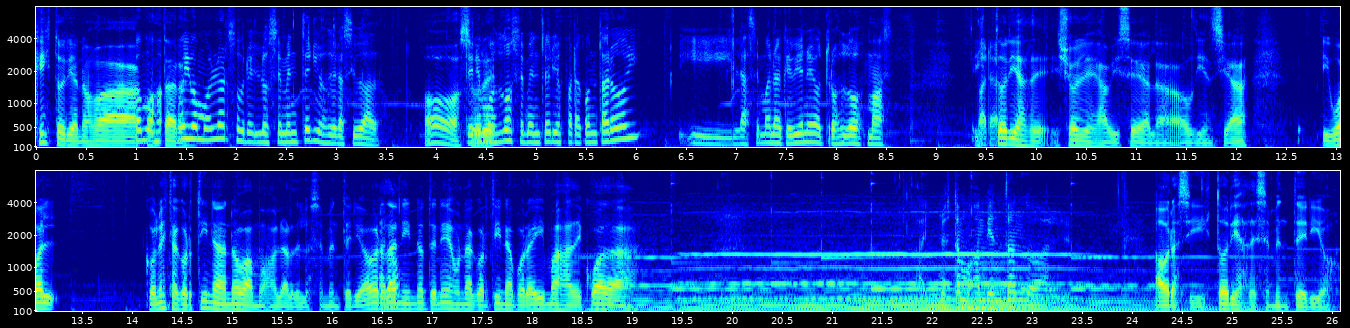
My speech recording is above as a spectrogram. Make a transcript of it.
historia nos va a contar? hoy vamos a hablar sobre los cementerios de la ciudad. Oh, Tenemos dos cementerios para contar hoy y la semana que viene otros dos más. Historias de. Yo les avisé a la audiencia. Igual con esta cortina no vamos a hablar de los cementerios. A ver, ¿Ah, Dani, ¿no tenés una cortina por ahí más adecuada? no estamos ambientando al. Ahora sí, historias de cementerio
